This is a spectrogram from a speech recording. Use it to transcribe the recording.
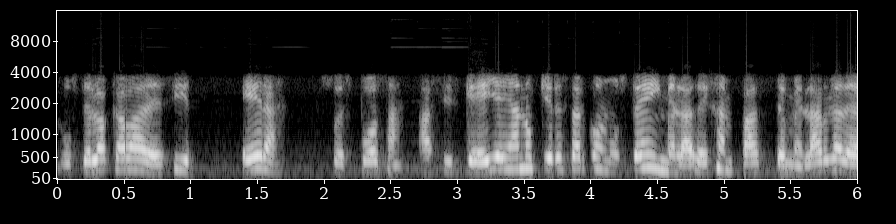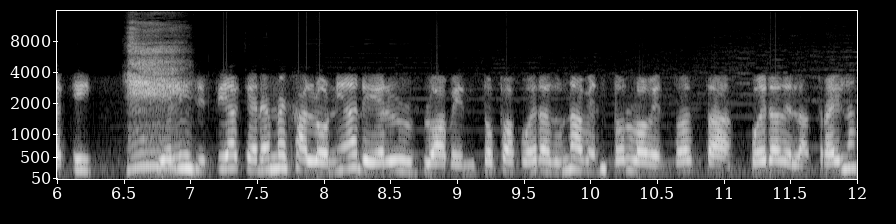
usted lo acaba de decir, era su esposa. Así es que ella ya no quiere estar con usted y me la deja en paz, se me larga de aquí. Y él insistía a quererme jalonear y él lo aventó para afuera, de un aventón lo aventó hasta fuera de la traila.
